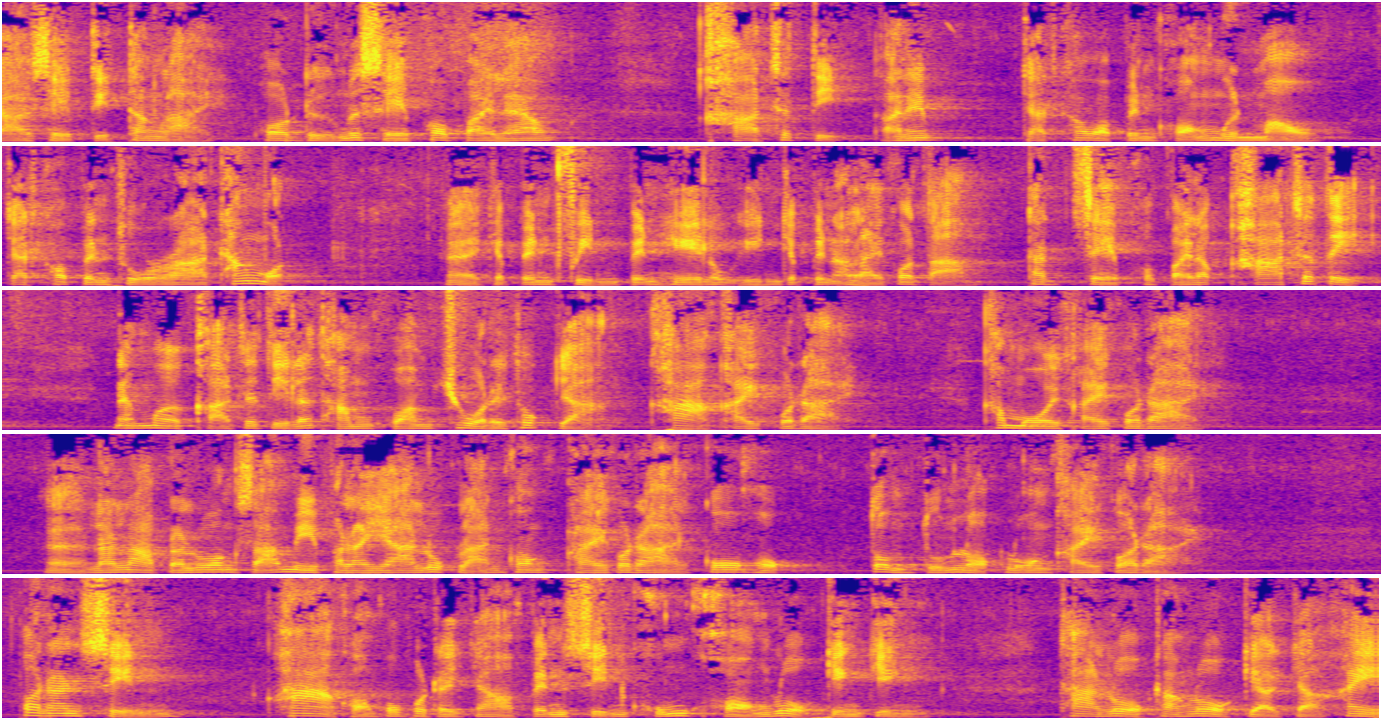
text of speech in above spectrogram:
ยาเสพติดทั้งหลาย พอดื่มและเสพเข้าไปแล้ว ขาดสติ อันนี้จัดเข้าว่าเป็นของมึนเมา จัดเข้าเป็นสุราทั้งหมด จะเป็นฝิ่นเป็นเฮโรอีนจะเป็นอะไรก็ตามท่านเสพเข้าไปแล้วขาดสตินั่นเมื่อขาดสติแล้วทำความชั่วในทุกอย่างฆ่าใครก็ได้ ขโมยใครก็ได้ละลาบละลวงสามีภรรยาลูกหลานของใครก็ได้ โกหก ต้มตุนหลอกลวงใครก็ได้ เพราะนั้นศีลห้าของพระพุทธเจ้าเป็นศีลคุ้มของโลกจริง ๆ ถ้าโลกทั้งโลกอยากจะให้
